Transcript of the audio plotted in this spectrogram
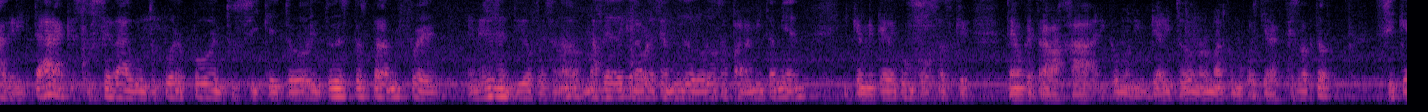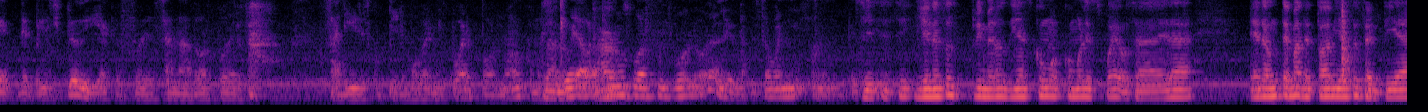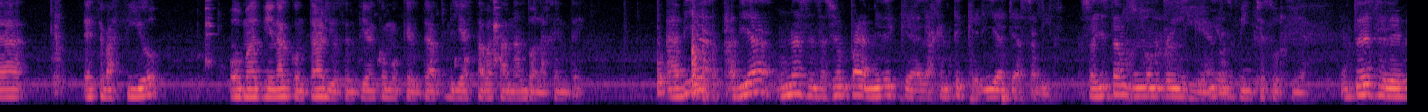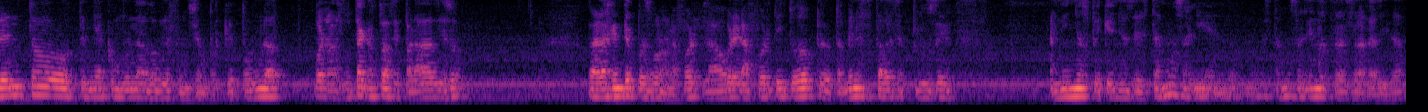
a gritar, a que suceda algo en tu cuerpo, en tu psique y todo. Entonces, pues para mí fue, en ese sentido fue sanador. Más allá de que la obra sea muy dolorosa para mí también y que me quede con cosas que tengo que trabajar y como limpiar y todo normal como cualquier actriz o actor. Sí que de principio diría que fue sanador poder salir, escupir, mover mi cuerpo, ¿no? Como Claro, si, güey, ahora claro. podemos jugar fútbol, órale, está buenísimo. Sí, chido". sí, sí. Y en esos primeros días, ¿cómo, cómo les fue? O sea, era, era un tema de todavía se sentía ese vacío, o más bien al contrario, sentían como que el teatro ya estaba sanando a la gente. Había, había una sensación para mí de que la gente quería ya salir. O sea, ya estábamos en un momento en el que quería pinches surgía. Entonces el evento tenía como una doble función, porque por un lado, bueno, las butacas todas separadas y eso, para la gente, pues bueno, la, la obra era fuerte y todo, pero también estaba ese plus de niños pequeños de estamos saliendo. Estamos saliendo a través de la realidad.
